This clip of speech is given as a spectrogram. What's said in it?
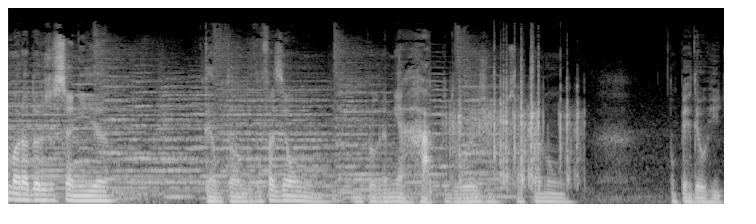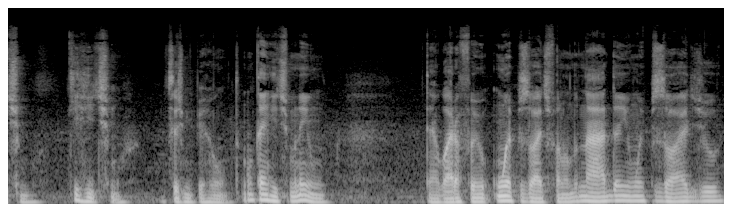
moradores de Oceania. Tentando, vou fazer um, um programinha rápido hoje, só para não, não perder o ritmo. Que ritmo? Vocês me perguntam. Não tem ritmo nenhum. Até agora foi um episódio falando nada e um episódio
